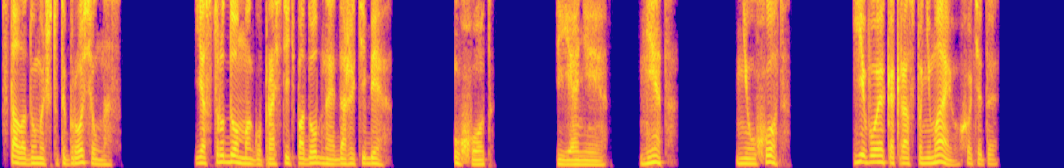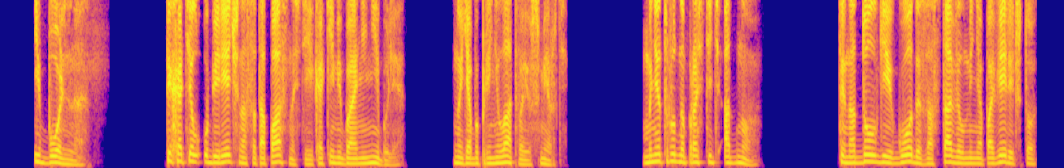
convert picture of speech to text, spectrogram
Стала думать, что ты бросил нас. Я с трудом могу простить подобное даже тебе, Уход. Я не... Нет, не уход. Его я как раз понимаю, хоть это и больно. Ты хотел уберечь нас от опасностей, какими бы они ни были. Но я бы приняла твою смерть. Мне трудно простить одно. Ты на долгие годы заставил меня поверить, что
